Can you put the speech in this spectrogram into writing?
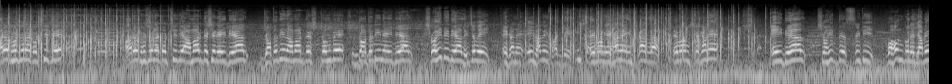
আরও ঘোষণা করছি যে আরও ঘোষণা করছি যে আমার দেশের এই দেয়াল যতদিন আমার দেশ চলবে ততদিন এই দেয়াল শহীদি দেয়াল হিসেবেই এখানে এইভাবেই থাকবে। এবং এখানে ইনশাল্লাহ এবং সেখানে এই দেয়াল শহীদদের স্মৃতি বহন করে যাবে।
